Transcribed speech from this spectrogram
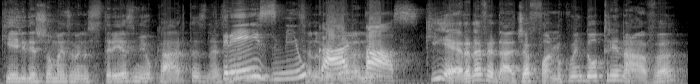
que ele deixou mais ou menos 3 mil cartas, né? se 3 não mil me engano, cartas. que era, na verdade, a forma como ele doutrinava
